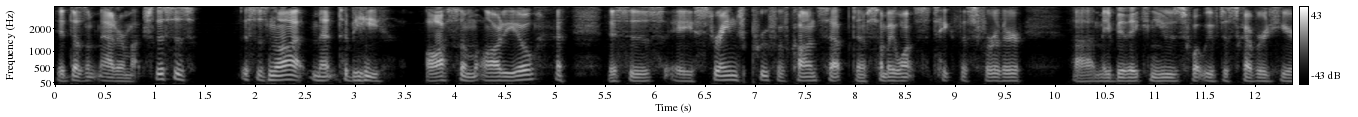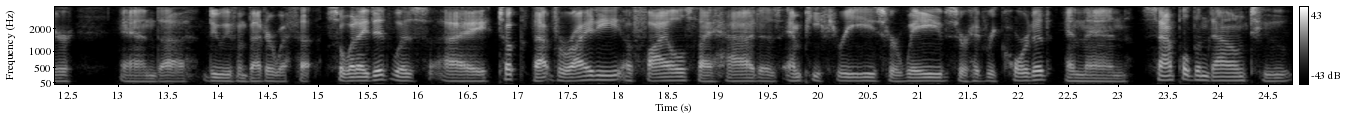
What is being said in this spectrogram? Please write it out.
It doesn't matter much. This is this is not meant to be awesome audio. this is a strange proof of concept, and if somebody wants to take this further, uh, maybe they can use what we've discovered here and uh, do even better with it. So what I did was I took that variety of files that I had as MP3s or waves or had recorded and then sampled them down to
